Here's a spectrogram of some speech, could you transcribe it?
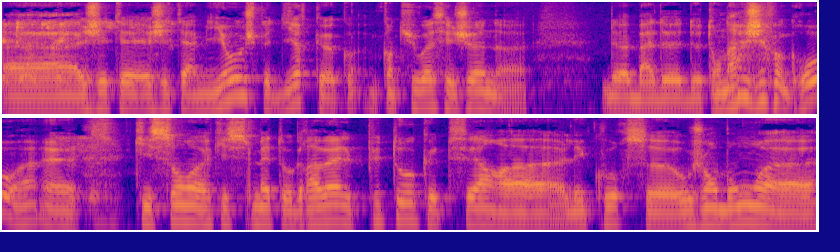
euh, j'étais, j'étais à Millau, je peux te dire que quand, tu vois ces jeunes de, bah de, de ton âge, en gros, hein, euh, qui, sont, qui se mettent au gravel plutôt que de faire euh, les courses au jambon euh,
